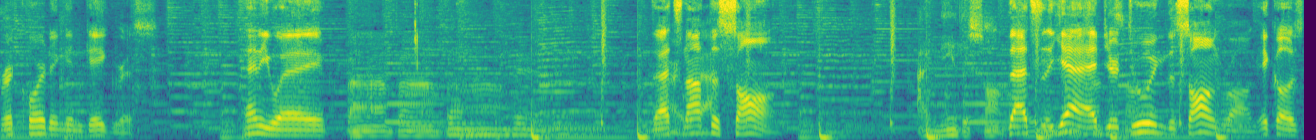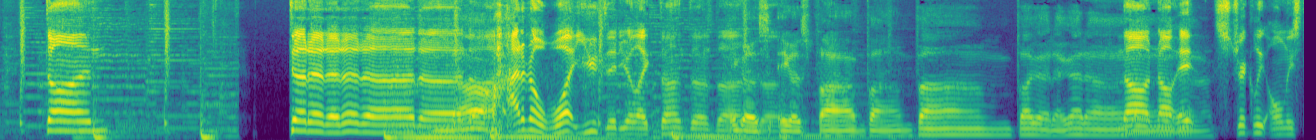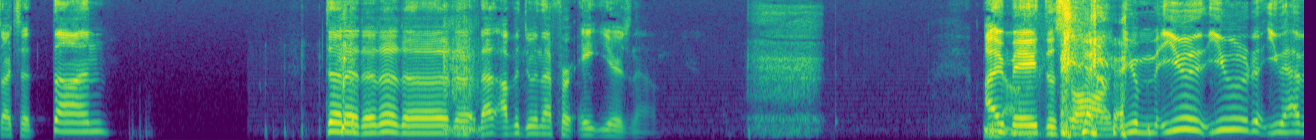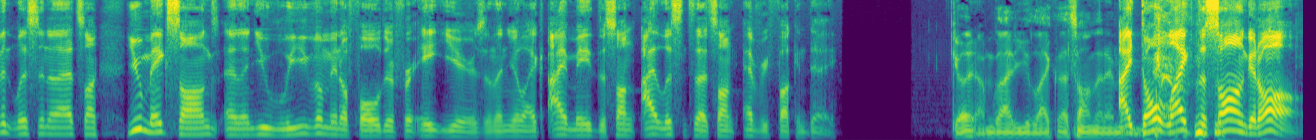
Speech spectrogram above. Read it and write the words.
recording in Gagris. Anyway, Bum, bum, bum, that's we're not back. the song. I need the song. That's What do you mean yeah, and you're song? doing the song wrong. It goes done. Da da da da da da. No. I don't know what you did. You're like dun dun dun. It goes. dun. It goes. Bum bum bum. ba-ga-da-ga-da, No, no, da. it strictly only starts at done. Da da da da da da. That I've been doing that for eight years now. I No. made the song. you you you you haven't listened to that song. You make songs and then you leave them in a folder for eight years, and then you're like, I made the song. I listen to that song every fucking day. Good. I'm glad you like that song that I made. I don't like the song at all.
